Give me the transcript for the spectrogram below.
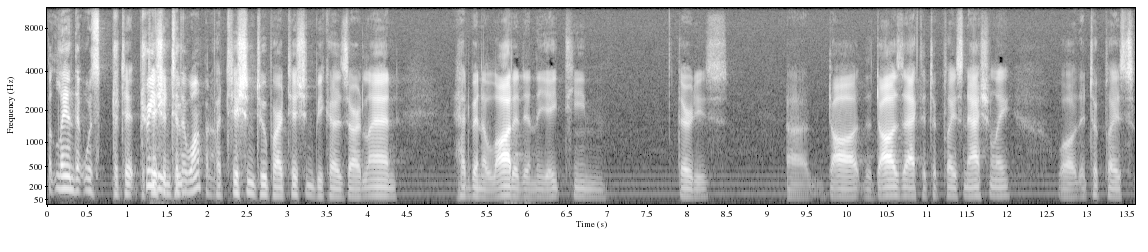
but land that was peti treated to, to the Wampanoag. Petition to partition because our land had been allotted in the 1830s. Uh, Daw, the Dawes Act that took place nationally, well, it took place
